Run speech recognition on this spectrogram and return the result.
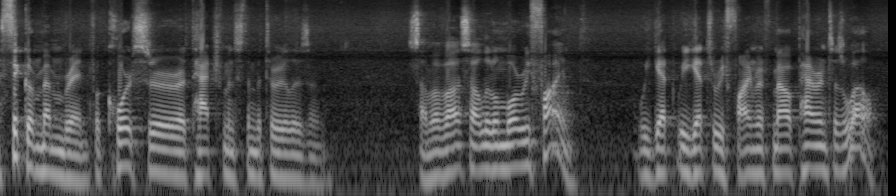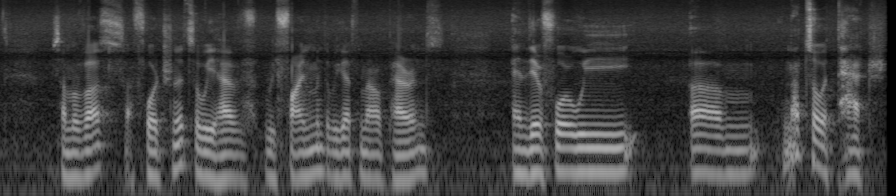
a thicker membrane for coarser attachments to materialism. Some of us are a little more refined. We get, we get refinement from our parents as well. Some of us are fortunate, so we have refinement that we get from our parents, and therefore we um, not so attached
